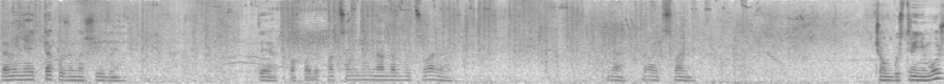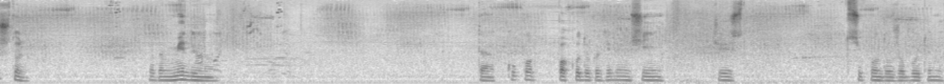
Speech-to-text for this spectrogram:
Да меня и так уже нашли, блин. Так, походу, пацаны, надо будет сваливать. Да, давайте свалим. Че, он быстрее не может, что ли? Что-то медленно. Так, купол, походу, как я думаю, синий. Через секунду уже будет у них.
